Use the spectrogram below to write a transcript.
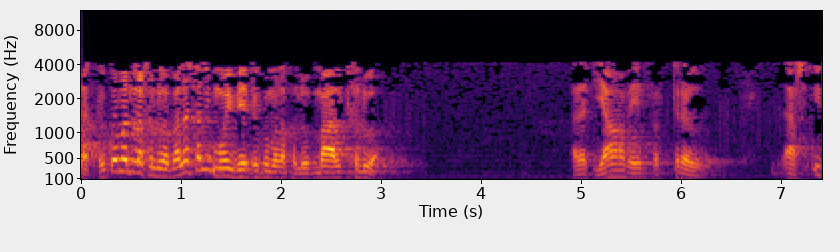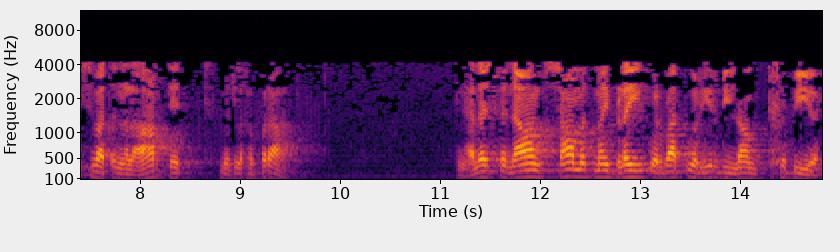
sit. Hoekom het hulle geloop? Hulle sal nie mooi weet hoekom hulle geloop, maar hulle het geloop. Hulle het Jawe vertrou. Daar's iets wat in hulle hart het met hulle gepraat. En hulle is vanaand saam met my bly oor wat oor hierdie land gebeur,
